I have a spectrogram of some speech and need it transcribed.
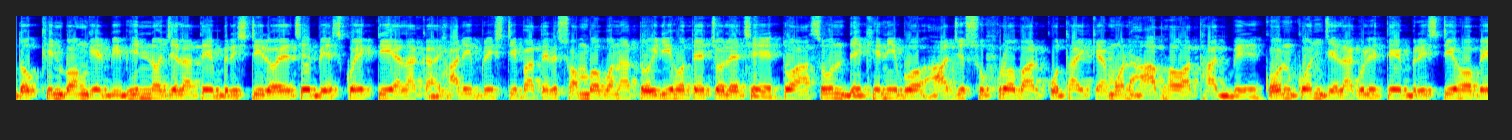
দক্ষিণবঙ্গের বিভিন্ন জেলাতে বৃষ্টি রয়েছে। বেশ কয়েকটি এলাকায় ভারী বৃষ্টিপাতের সম্ভাবনা তৈরি হতে চলেছে। তো আসুন দেখে নিব, আজ শুক্রবার কোথায় কেমন আবহাওয়া থাকবে? কোন কোন জেলাগুলিতে বৃষ্টি হবে?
